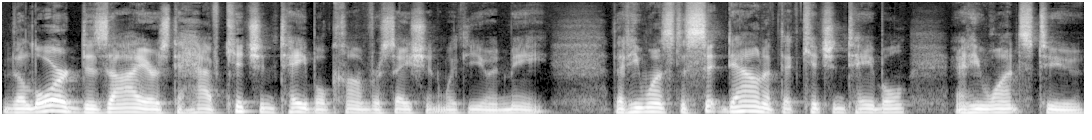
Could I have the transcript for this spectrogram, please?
the Lord desires to have kitchen table conversation with you and me that he wants to sit down at that kitchen table and he wants to,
